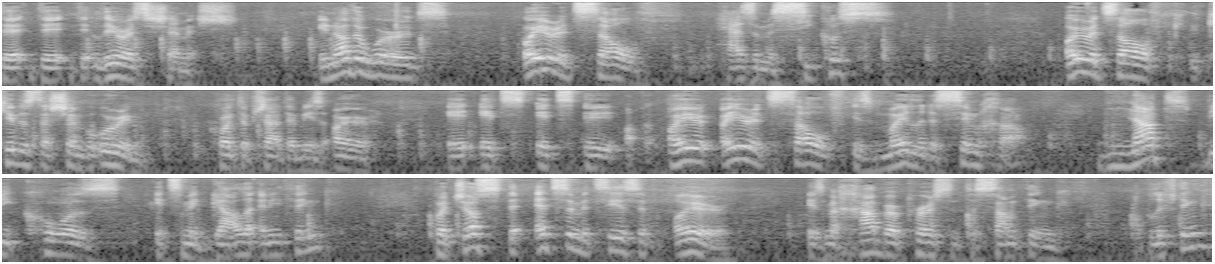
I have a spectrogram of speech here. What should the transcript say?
the the liras shemesh. In other words, oyer itself has a mesikus. Oyer itself, kivus Hashem b'urim, according to Pshat, that means oyer. It, it's it's uh, oyer, oyer itself is moiled a simcha, not because it's megala anything, but just the etzem etzias of oyer is mechaber a person to something uplifting,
